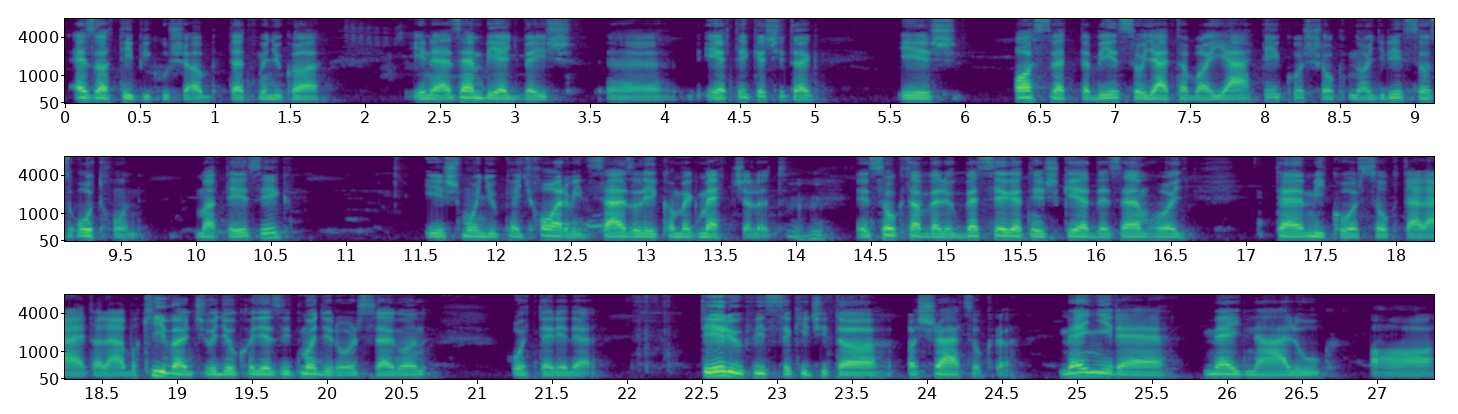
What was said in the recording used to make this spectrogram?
Ez a tipikusabb, tehát mondjuk a, én az NB1-be is e, értékesítek, és azt vette észre, hogy általában a játékosok nagy része az otthon matézik, és mondjuk egy 30%-a meg meccs előtt. Uh-huh. Én szoktam velük beszélgetni, és kérdezem, hogy te mikor szoktál általában. Kíváncsi vagyok, hogy ez itt Magyarországon hogy terjed el. Térjük vissza kicsit a, a srácokra. Mennyire megy náluk a,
